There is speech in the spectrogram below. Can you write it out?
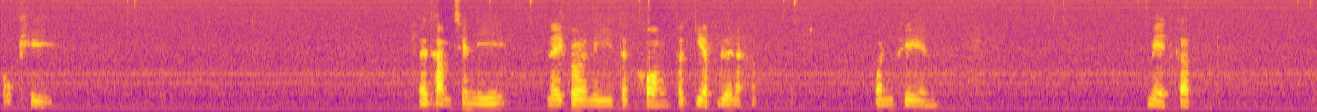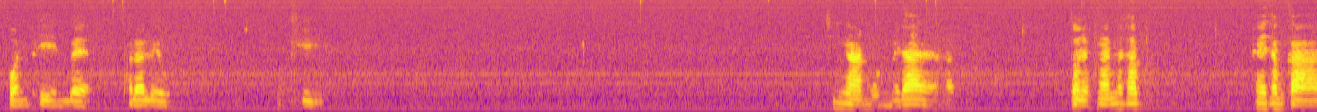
โอเค และทำเช่นนี้ในกรณีตะของตะเกียบด้วยนะครับ ฟอนต์เพนเมดกับฟอนต์เพนแบบพาราเรลโอเค ที่งานหมุนไม่ได้นะครับ ต่อจากนั้นนะครับ ให้ทำการ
